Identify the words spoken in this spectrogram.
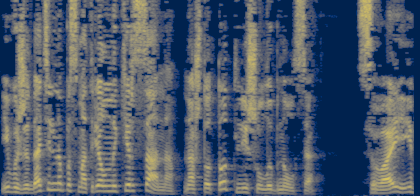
и выжидательно посмотрел на Кирсана, на что тот лишь улыбнулся. «Свои».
